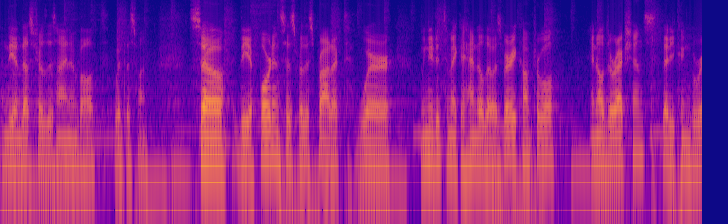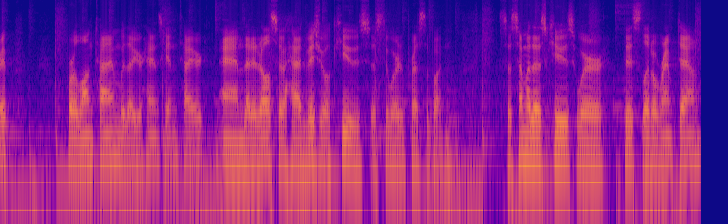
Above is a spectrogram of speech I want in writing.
and the industrial design involved with this one. So the affordances for this product were we needed to make a handle that was very comfortable in all directions, that you can grip for a long time without your hands getting tired, and that it also had visual cues as to where to press the button. So some of those cues were this little ramp down.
